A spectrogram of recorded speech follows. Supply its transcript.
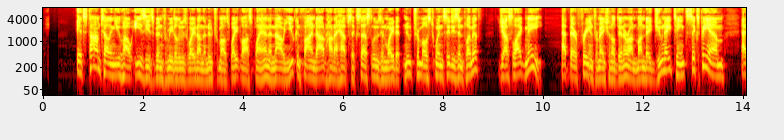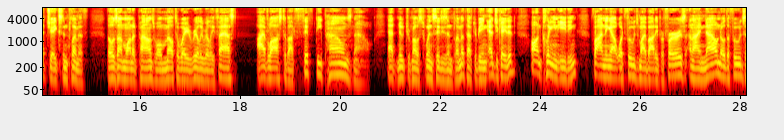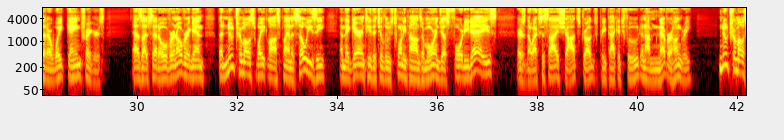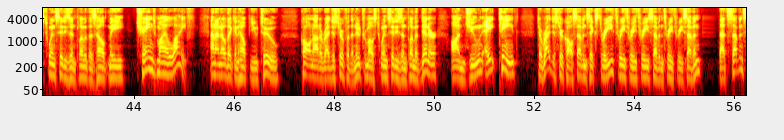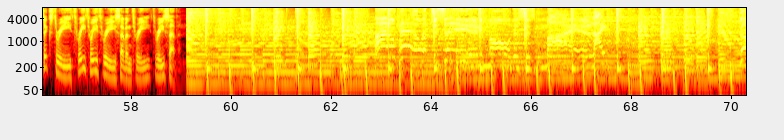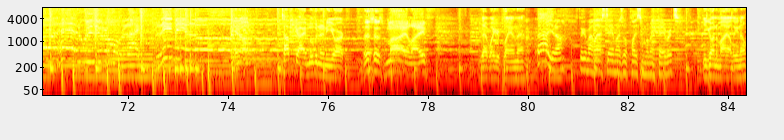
It's Tom telling you how easy it's been for me to lose weight on the Nutrimost weight loss plan, and now you can find out how to have success losing weight at Nutrimost Twin Cities in Plymouth, just like me, at their free informational dinner on Monday, June 18th, 6 p.m. at Jake's in Plymouth. Those unwanted pounds will melt away really, really fast. I've lost about 50 pounds now at Nutrimost Twin Cities in Plymouth after being educated on clean eating, finding out what foods my body prefers, and I now know the foods that are weight gain triggers. As I've said over and over again, the Nutrimost weight loss plan is so easy, and they guarantee that you lose 20 pounds or more in just 40 days. There's no exercise, shots, drugs, prepackaged food, and I'm never hungry. Nutrimost Twin Cities in Plymouth has helped me change my life, and I know they can help you too. Call now to register for the Nutrimost Twin Cities and Plymouth dinner on June 18th. To register, call 763-333-7337. That's 763-333-7337. I don't care what you say anymore. This is my moving to New York. This is my life. Is that why you're playing that? Ah, you know, figure my last day, might as well play some of my favorites. You going to Maialino?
